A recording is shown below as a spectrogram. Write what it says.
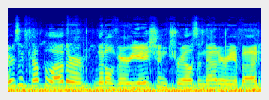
There's a couple other little variation trails in that area, bud.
